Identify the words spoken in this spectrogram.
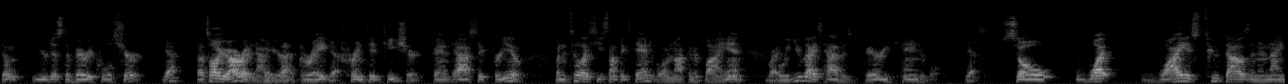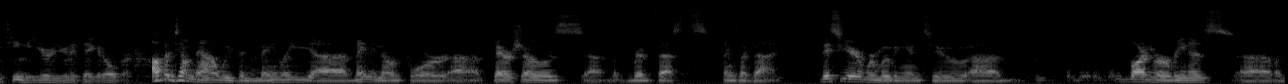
don't you're just a very cool shirt. Yeah. That's all you are right now. You're a great Yeah. printed t-shirt. Fantastic for you. But until I see something tangible, I'm not going to buy in. Right. What you guys have is very tangible. Yes. So what? Why is 2019 the year you're going to take it over? Up until now, we've been mainly uh, mainly known for uh, fair shows, uh, like rib fests, things like that. This year, we're moving into uh, larger arenas, uh, like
